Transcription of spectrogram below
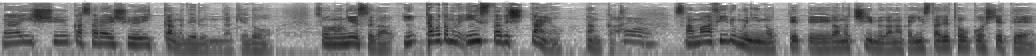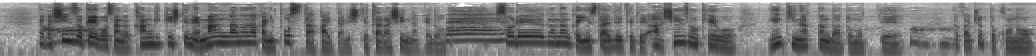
来週か再来週1巻が出るんだけどそのニュースがたまたまねインスタで知ったんよなんか、サマーフィルムに乗ってって映画のチームがなんかインスタで投稿してて、なんか新蔵慶吾さんが感激してね、漫画の中にポスター書いたりしてたらしいんだけど、それがなんかインスタで出てて、あ、新蔵慶吾元気になったんだと思って、だからちょっとこの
